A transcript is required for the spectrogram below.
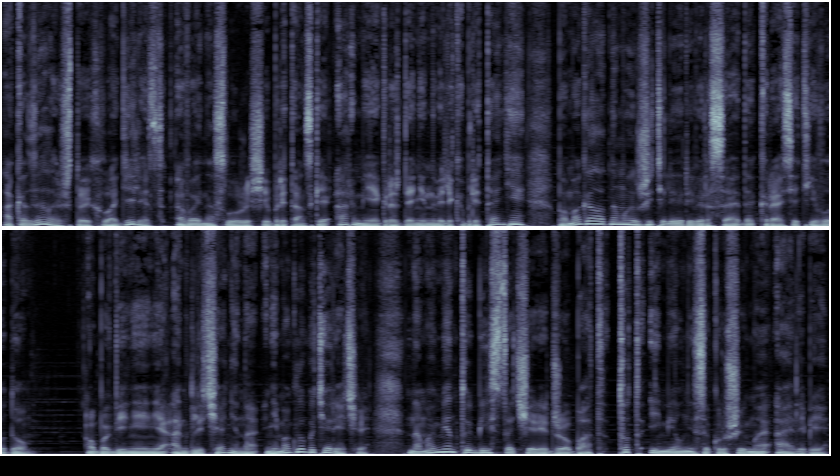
Оказалось, что их владелец, военнослужащий британской армии, гражданин Великобритании, помогал одному из жителей Риверсайда красить его дом – об обвинении англичанина не могло быть и речи. На момент убийства Черри Джо Бат тот имел несокрушимое алиби,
